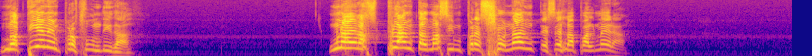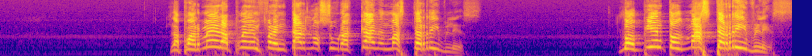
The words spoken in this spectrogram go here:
No tienen profundidad. Una de las plantas más impresionantes es la palmera. La palmera puede enfrentar los huracanes más terribles, los vientos más terribles.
